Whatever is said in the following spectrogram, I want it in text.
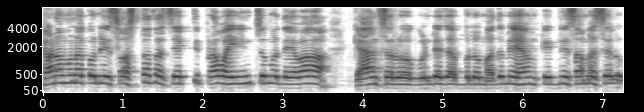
కణమునకు నీ స్వస్థత శక్తి ప్రవహించుము దేవా. క్యాన్సరు గుండె జబ్బులు మధుమేహం కిడ్నీ సమస్యలు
